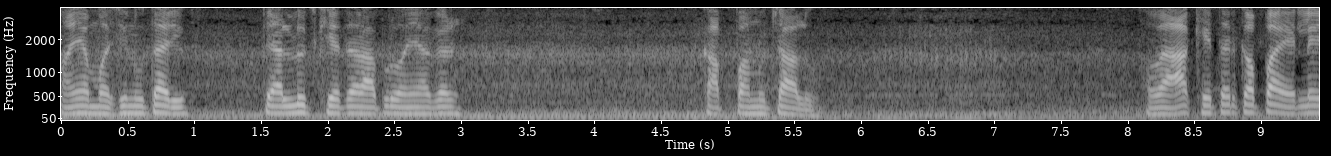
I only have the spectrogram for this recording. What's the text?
અહીંયા મશીન ઉતાર્યું. પહેલું જ ખેતર આપણું અહીંયા આગળ કાપવાનું ચાલુ. હવે આ ખેતર કપાય એટલે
